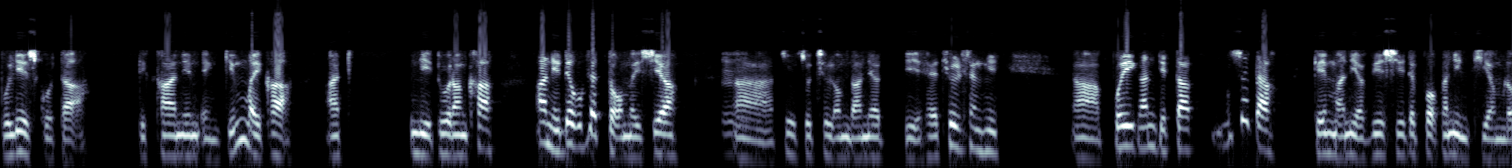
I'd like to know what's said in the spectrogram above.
police ko ta ti khanin engkim mai kha. At ni turang kha ani de vet to mai sia a chu chu thil om dan ya i he thil sang hi a poi kan ti tak seta ke mani a vc te po kan in thiam lo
